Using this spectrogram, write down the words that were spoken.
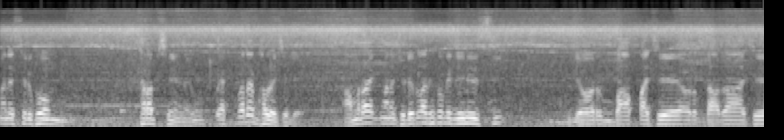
মানে সেরকম খারাপ ছেলে নয় একবারে ভালো ছেলে। আমরা মানে ছোটোবেলা থেকে ওকে জেনে এসেছি যে ওর বাপ আছে, ওর দাদা আছে,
